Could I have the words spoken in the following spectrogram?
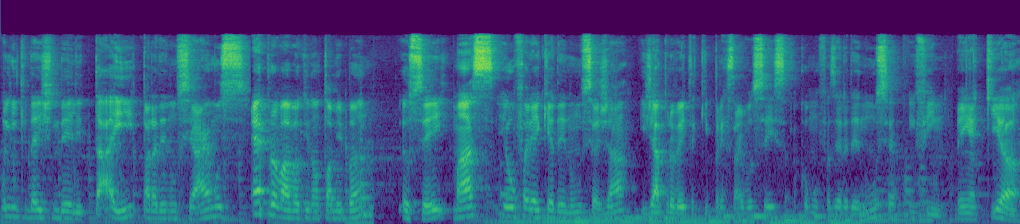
o link da Steam dele tá aí para denunciarmos. É provável que não tome ban, eu sei, mas eu farei aqui a denúncia já, e já aproveito aqui para ensinar vocês como fazer a denúncia. Enfim, vem aqui ó,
